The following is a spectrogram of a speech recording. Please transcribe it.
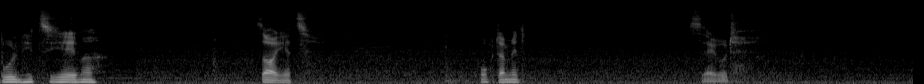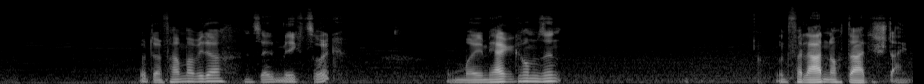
Bullenhitze hier immer. So, jetzt. Hoch damit. Sehr gut. Gut, dann fahren wir wieder denselben Weg zurück, wo wir eben hergekommen sind. Und verladen auch da die Steine.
